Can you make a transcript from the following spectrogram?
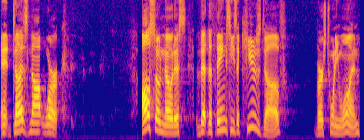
And it does not work. Also, notice that the things he's accused of, verse 21,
